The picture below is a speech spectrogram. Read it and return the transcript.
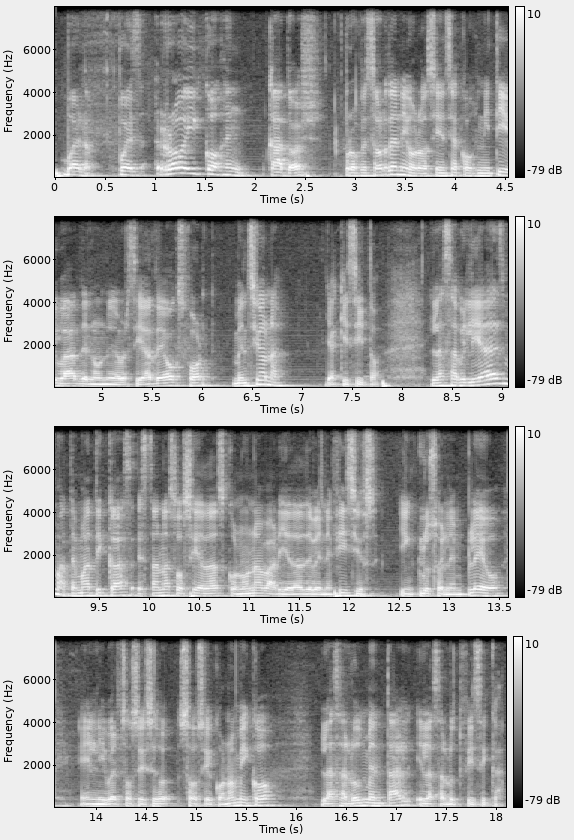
bueno, pues Roy Cohen Kadosh, profesor de neurociencia cognitiva de la Universidad de Oxford, menciona, y aquí cito, las habilidades matemáticas están asociadas con una variedad de beneficios, incluso el empleo, el nivel socio- socioeconómico, la salud mental y la salud física.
